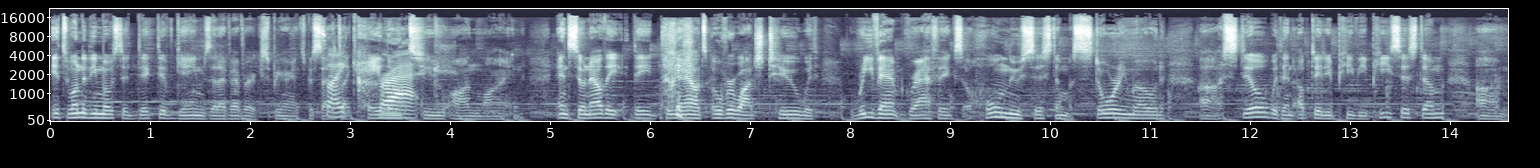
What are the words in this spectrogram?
it's one of the most addictive games that I've ever experienced, besides like like, Halo 2 online. And so now they they, they announced Overwatch 2 with revamped graphics, a whole new system, a story mode, uh, still with an updated PvP system. Um,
